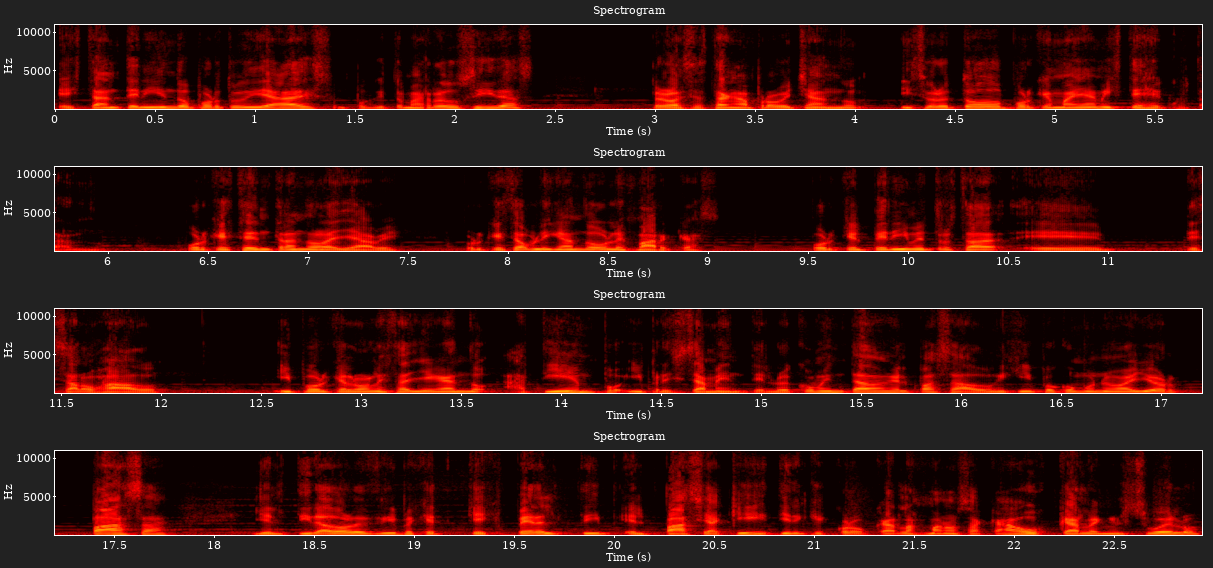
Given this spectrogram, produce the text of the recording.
están teniendo oportunidades un poquito más reducidas, pero las están aprovechando. Y sobre todo porque Miami está ejecutando, porque está entrando a la llave, porque está obligando dobles marcas, porque el perímetro está eh, desalojado y porque el balón está llegando a tiempo y precisamente. Lo he comentado en el pasado, un equipo como Nueva York pasa y el tirador de triples que, espera el, pase aquí tiene que colocar las manos acá, buscarla en el suelo,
